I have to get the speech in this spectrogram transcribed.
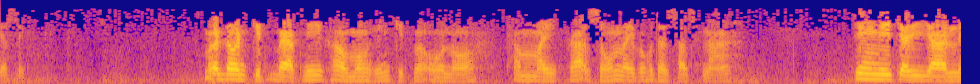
จะศึก เมื่อโดนจิตแบบนี้เข้ามองเห็นจิตว่าโอ๋หนอทำไมพระสงฆ์ในพระพุทธศาสนา จึงมีจริยาเล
